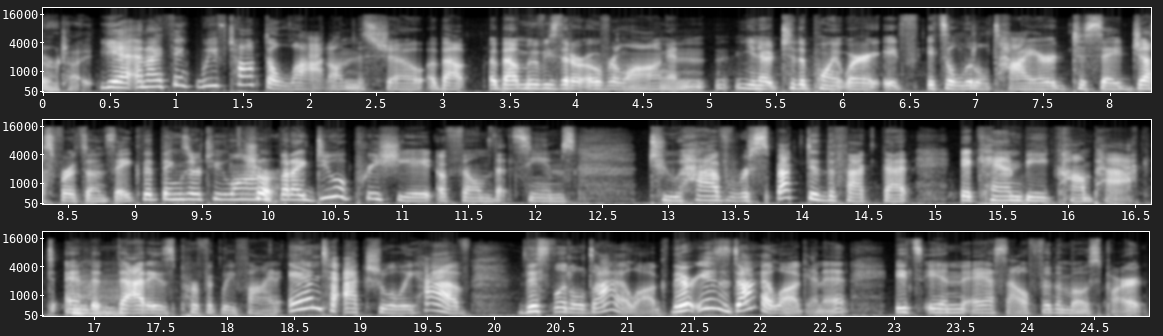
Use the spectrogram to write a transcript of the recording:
airtight. Yeah, and I think we've talked a lot on this show about about movies that are overlong, and you know, to the point where it it's a little tired to say just for its own sake that things are too long. Sure. But I do appreciate a film that seems to have respected the fact that it can be compact and that mm-hmm. that is perfectly fine and to actually have this little dialogue. There is dialogue in it. It's in ASL for the most part,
